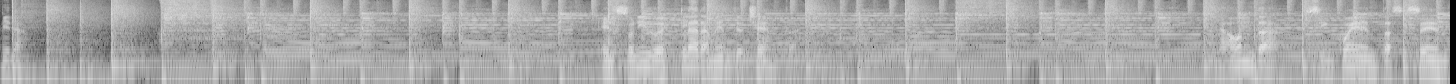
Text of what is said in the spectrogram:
Mira. El sonido es claramente 80. La onda 50, 60.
